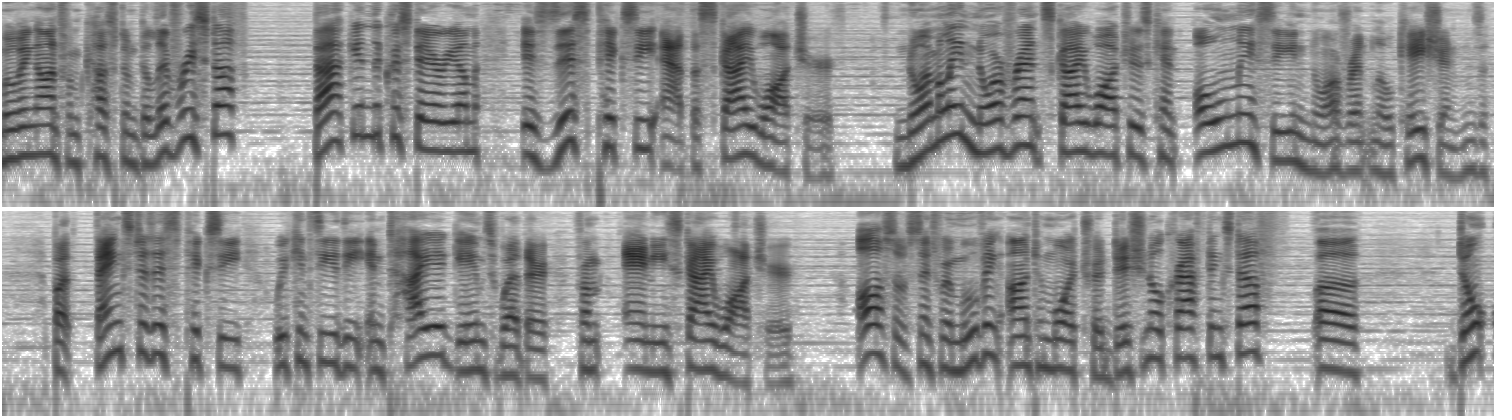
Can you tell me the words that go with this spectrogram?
Moving on from custom delivery stuff, back in the Crystarium is this pixie at the Sky Watcher. Normally, Norvrandt Skywatches can only see Norvrandt locations, but thanks to this pixie, we can see the entire game's weather from any Skywatcher. Also, since we're moving on to more traditional crafting stuff, uh, don't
